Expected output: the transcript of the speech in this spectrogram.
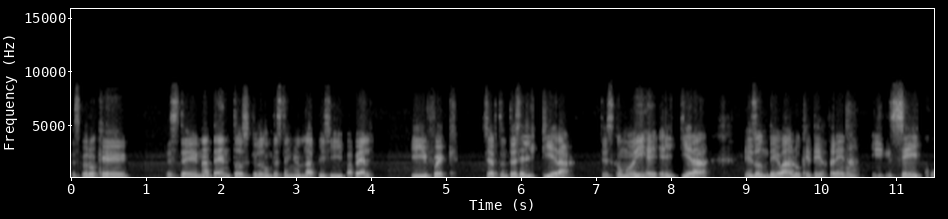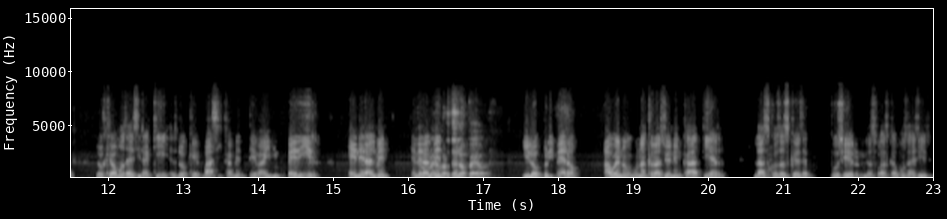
Espero que estén atentos, que los hombres tengan lápiz y papel y fue, ¿cierto? Entonces el tier A. Entonces, como dije, el tier A es donde va lo que te frena en seco. Lo que vamos a decir aquí es lo que básicamente va a impedir generalmente. lo Generalmente. mejor de lo peor. Y lo primero, ah, bueno, una aclaración en cada tier, las cosas que se pusieron y las cosas que vamos a decir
